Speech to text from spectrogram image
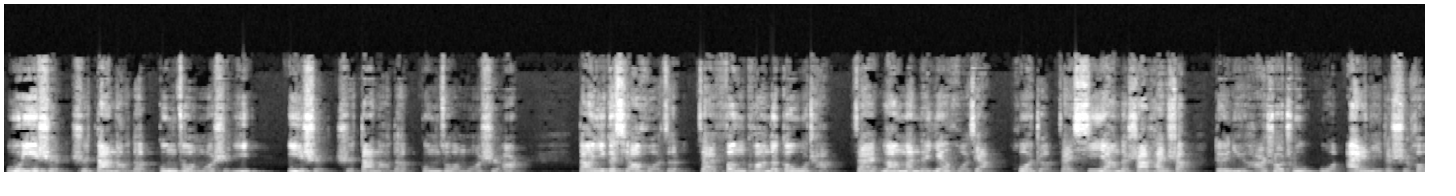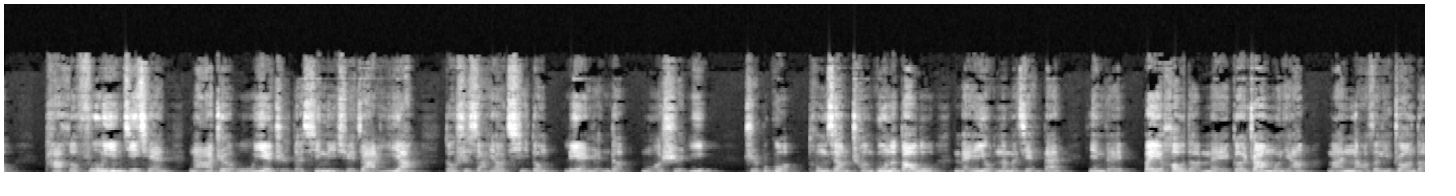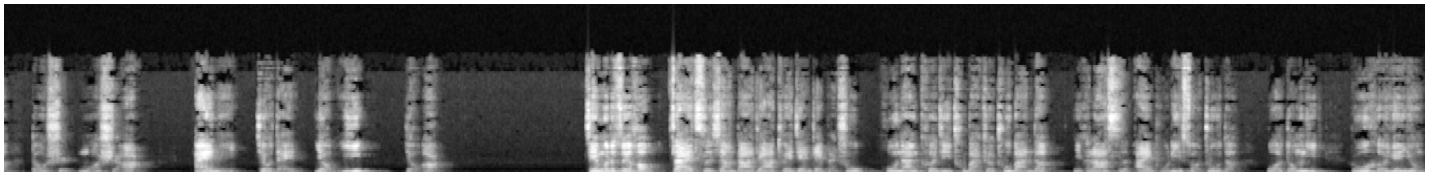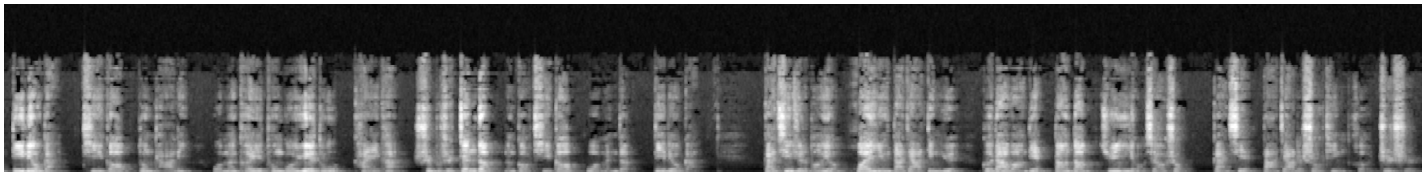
无意识是大脑的工作模式一，意识是大脑的工作模式二。当一个小伙子在疯狂的购物场，在浪漫的烟火下，或者在夕阳的沙滩上，对女孩说出“我爱你”的时候，他和复印机前拿着五页纸的心理学家一样，都是想要启动恋人的模式一。只不过，通向成功的道路没有那么简单，因为背后的每个丈母娘满脑子里装的都是模式二。爱你就得有一有二。节目的最后，再次向大家推荐这本书，湖南科技出版社出版的尼克拉斯·艾普利所著的《我懂你：如何运用第六感提高洞察力》。我们可以通过阅读看一看，是不是真的能够提高我们的第六感。感兴趣的朋友，欢迎大家订阅，各大网店当当均有销售。感谢大家的收听和支持。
